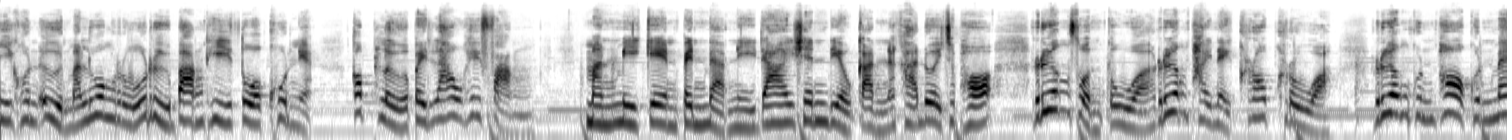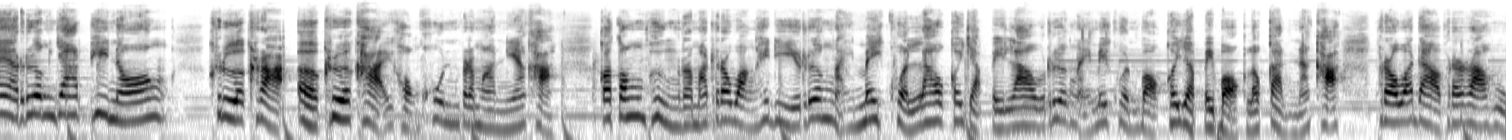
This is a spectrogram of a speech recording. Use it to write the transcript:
มีคนอื่นมาล่วงรู้หรือบางทีตัวคุณเนี่ยก็เผลอไปเล่าให้ฟัง มันมีเกณฑ์เป็นแบบนี้ได้เช่นเดียวกันนะคะ โดยเฉพาะเรื่องส่วนตัวเรื่องภายในครอบครัว เรื่องคุณพ่อคุณแม่เรื่องญาติพี่น้อง เครือข่ายเออเครือข่ายของคุณประมาณนี้ค่ะ ก็ต้องพึงระมัดระวังให้ดีเรื่องไหนไม่ควรเล่าก็อย่าไปเล่าเรื่องไหนไม่ควรบอกก็อย่าไปบอกแล้วกันนะคะ เพราะว่าดาวพระราหู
